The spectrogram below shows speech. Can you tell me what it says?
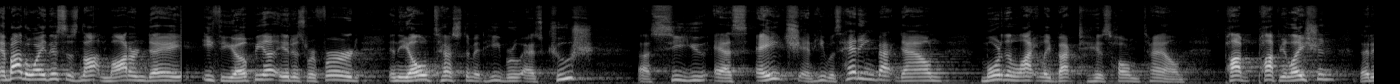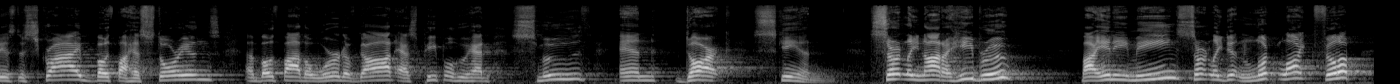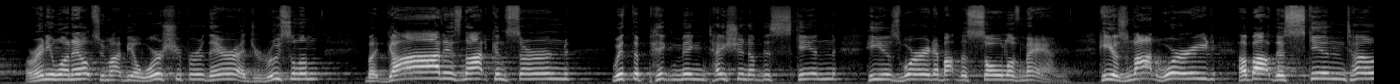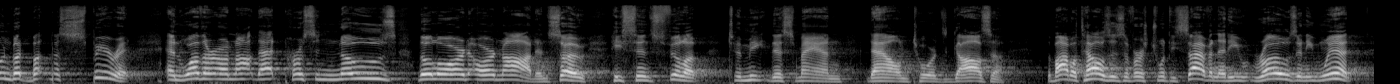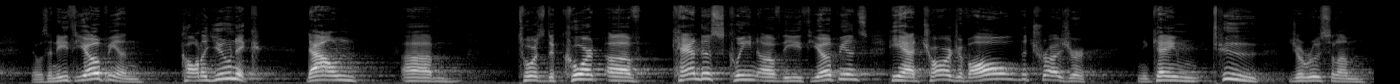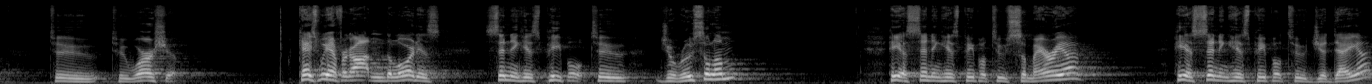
And by the way, this is not modern day Ethiopia. It is referred in the Old Testament Hebrew as Cush, uh, C U S H, and he was heading back down, more than likely back to his hometown. Pop- population that is described both by historians and both by the Word of God as people who had smooth and dark skin. Certainly not a Hebrew by any means, certainly didn't look like Philip or anyone else who might be a worshiper there at Jerusalem. But God is not concerned with the pigmentation of the skin, He is worried about the soul of man. He is not worried about the skin tone, but, but the spirit and whether or not that person knows the Lord or not. And so he sends Philip to meet this man down towards Gaza. The Bible tells us in verse 27 that he rose and he went. There was an Ethiopian called a eunuch down um, towards the court of Candace, queen of the Ethiopians. He had charge of all the treasure, and he came to Jerusalem to, to worship. In case we have forgotten, the Lord is sending his people to Jerusalem. He is sending his people to Samaria. He is sending his people to Judea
